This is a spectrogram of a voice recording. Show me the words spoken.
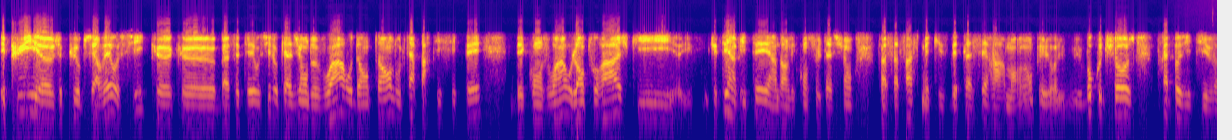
Et puis euh, j'ai pu observer aussi que, que bah, c'était aussi l'occasion de voir ou d'entendre ou de faire participer des conjoints ou l'entourage qui, qui était invité hein, dans les consultations face à face mais qui se déplaçait rarement. Donc il y a eu beaucoup de choses très positives.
